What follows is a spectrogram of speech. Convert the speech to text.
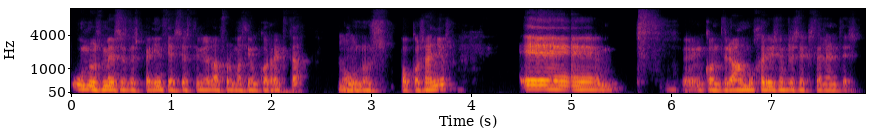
unos meses de experiencia si has tenido la formación correcta o unos pocos años. encontraba mujeres y hombres excelentes.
